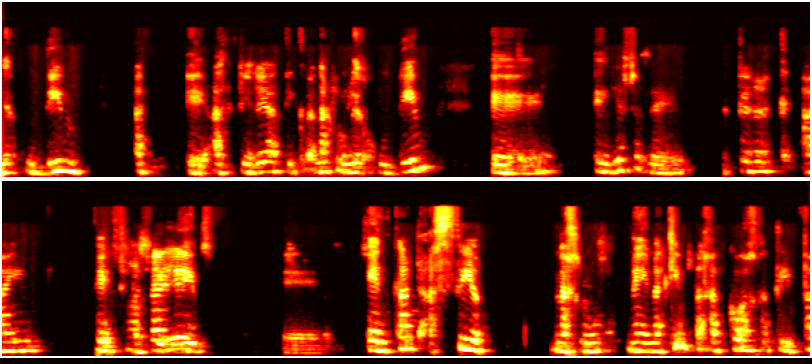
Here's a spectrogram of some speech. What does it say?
לכודים, אסירי התקווה, אנחנו לכודים, אה, אה, יש איזה פרק עין בתהילים, אה, ענקת אסיר, אנחנו נאנקים תחת כוח הקליפה,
